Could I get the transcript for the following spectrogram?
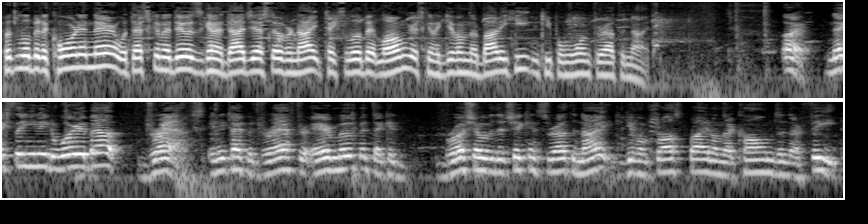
Put a little bit of corn in there. What that's going to do is it's going to digest overnight. It takes a little bit longer. It's going to give them their body heat and keep them warm throughout the night. All right, next thing you need to worry about, drafts. Any type of draft or air movement that could brush over the chickens throughout the night, give them frostbite on their combs and their feet.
